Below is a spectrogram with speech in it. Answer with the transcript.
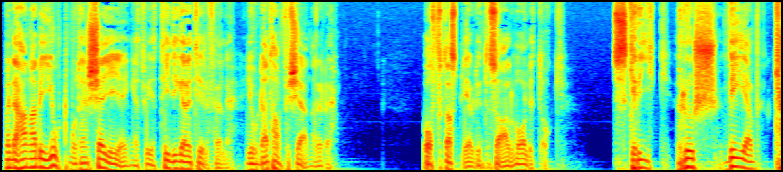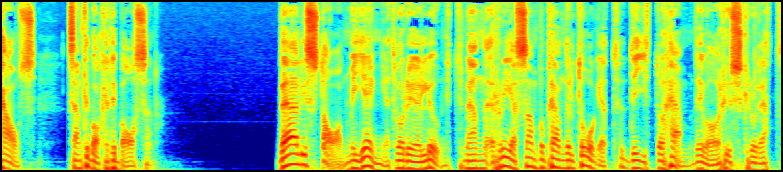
men det han hade gjort mot en tjej i gänget vid ett tidigare tillfälle gjorde att han förtjänade det. Oftast blev det inte så allvarligt dock. Skrik, rush, vev, kaos. Sen tillbaka till basen. Väl i stan med gänget var det lugnt men resan på pendeltåget dit och hem det var rysk roulette.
